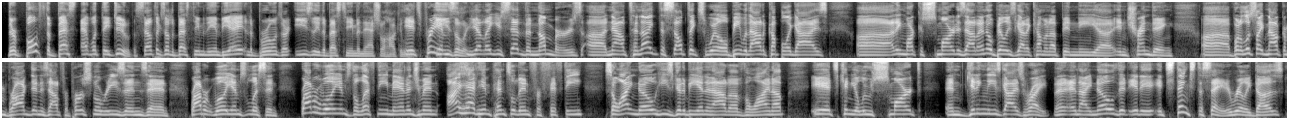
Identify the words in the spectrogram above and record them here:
they're both the best at what they do. The Celtics are the best team in the NBA, and the Bruins are easily the best team in the National Hockey League. It's pretty easily. Yeah, like you said, the numbers. Uh, now tonight, the Celtics will be without a couple of guys. Uh, I think Marcus Smart is out. I know Billy's got it coming up in the uh, in trending, uh, but it looks like Malcolm Brogdon is out for personal reasons, and Robert Williams. Listen, Robert Williams, the left knee management. I had him penciled in for fifty, so I know he's going to be in and out of the lineup. It's can you lose Smart? and getting these guys right. And I know that it it stinks to say it, it really does.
